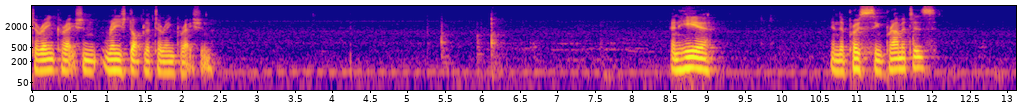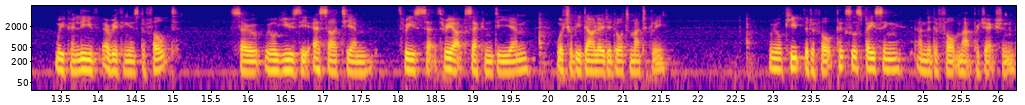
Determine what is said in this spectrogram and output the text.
terrain correction, range Doppler terrain correction. And here in the processing parameters, we can leave everything as default. So we'll use the SRTM 3, 3 arc second DEM, which will be downloaded automatically. We will keep the default pixel spacing and the default map projection.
